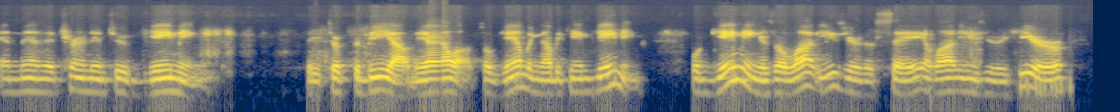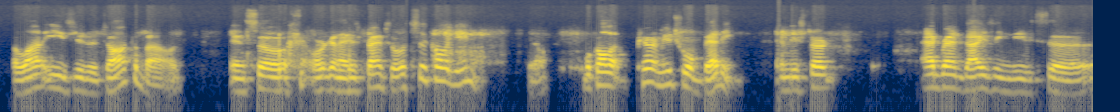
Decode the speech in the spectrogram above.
and then it turned into gaming. They took the B out and the L out. So gambling now became gaming. Well, gaming is a lot easier to say, a lot easier to hear, a lot easier to talk about. And so organized crime, so let's just call it gaming. You know, we'll call it pari-mutuel betting. And they start aggrandizing these uh,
